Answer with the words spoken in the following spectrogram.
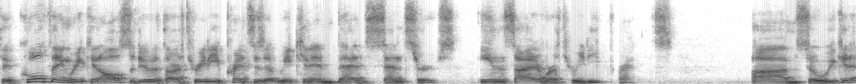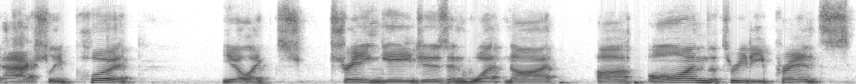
the cool thing we can also do with our 3D prints is that we can embed sensors inside of our 3D prints. Um, so we could actually put, you know, like strain gauges and whatnot uh, on the 3D prints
